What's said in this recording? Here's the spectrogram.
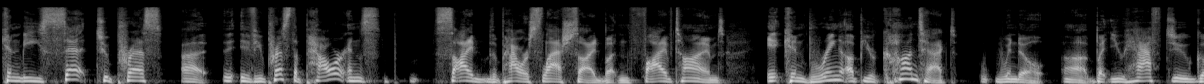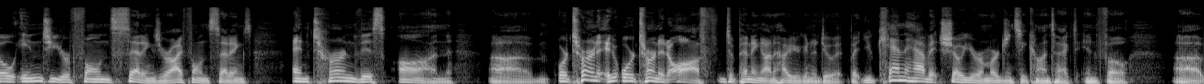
can be set to press, uh, if you press the power and side, the power slash side button five times, it can bring up your contact window, uh, but you have to go into your phone settings, your iPhone settings, and turn this on, um, or turn it or turn it off, depending on how you're going to do it. But you can have it show your emergency contact info, uh,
